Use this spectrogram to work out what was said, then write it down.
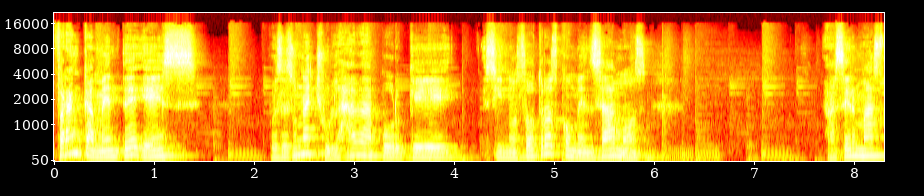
francamente es, pues es una chulada, porque si nosotros comenzamos a ser más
